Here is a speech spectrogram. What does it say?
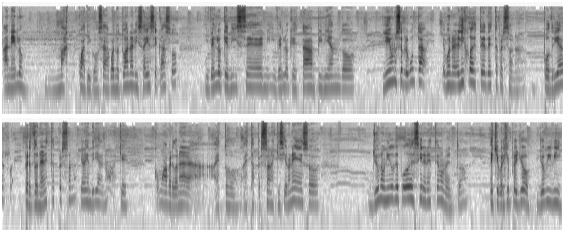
anhelos más cuáticos. O sea, cuando tú analizáis ese caso y ves lo que dicen y ves lo que estaban pidiendo, y ahí uno se pregunta, eh, bueno, el hijo de, este, de esta persona, ¿podría perdonar a estas personas? Y alguien diría, no, es que, ¿cómo va a perdonar a, a estos, a estas personas que hicieron eso? Yo lo único que puedo decir en este momento es que, por ejemplo, yo, yo viví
